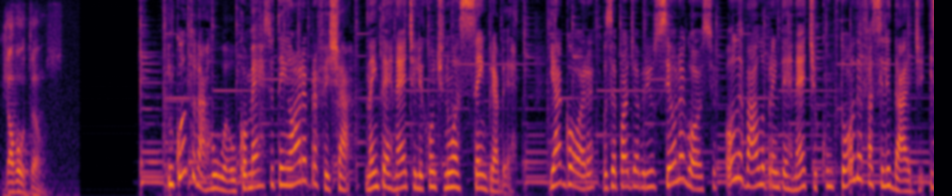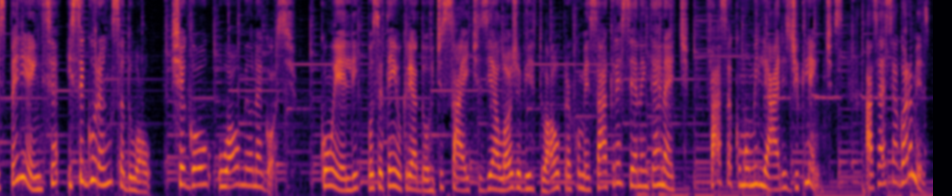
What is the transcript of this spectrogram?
Já voltamos. Enquanto na rua o comércio tem hora para fechar, na internet ele continua sempre aberto. E agora você pode abrir o seu negócio ou levá-lo para a internet com toda a facilidade, experiência e segurança do UOL. Chegou o UOL Meu Negócio. Com ele, você tem o criador de sites e a loja virtual para começar a crescer na internet. Faça como milhares de clientes. Acesse agora mesmo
